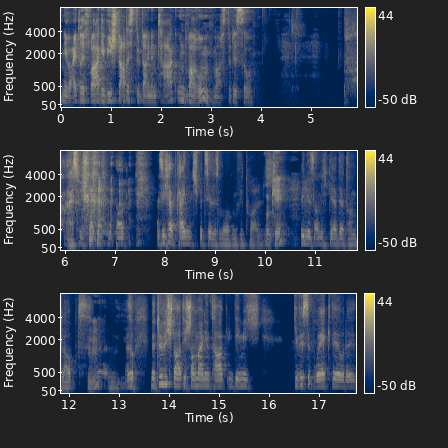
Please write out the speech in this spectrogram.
eine weitere Frage, wie startest du deinen Tag und warum machst du das so? Also ich starte den Tag. Also ich habe kein spezielles Morgenritual. Ich okay. bin jetzt auch nicht der, der daran glaubt. Mhm. Ähm, also natürlich starte ich schon meinen Tag, indem ich gewisse Projekte oder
